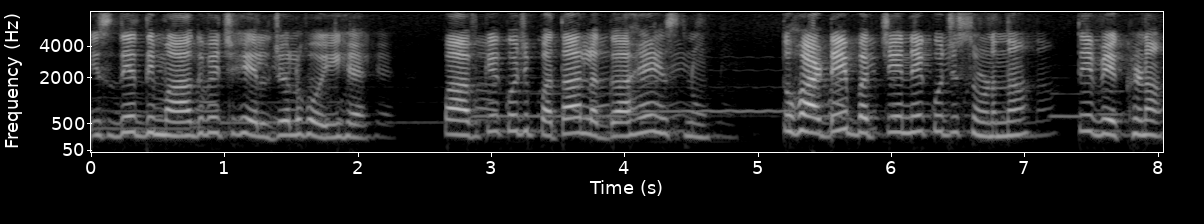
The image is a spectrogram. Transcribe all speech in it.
ਇਸ ਦੇ ਦਿਮਾਗ ਵਿੱਚ ਹਿਲਜੁਲ ਹੋਈ ਹੈ। ਭਾਵ ਕਿ ਕੁਝ ਪਤਾ ਲੱਗਾ ਹੈ ਇਸ ਨੂੰ ਤੁਹਾਡੇ ਬੱਚੇ ਨੇ ਕੁਝ ਸੁਣਨਾ ਤੇ ਵੇਖਣਾ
